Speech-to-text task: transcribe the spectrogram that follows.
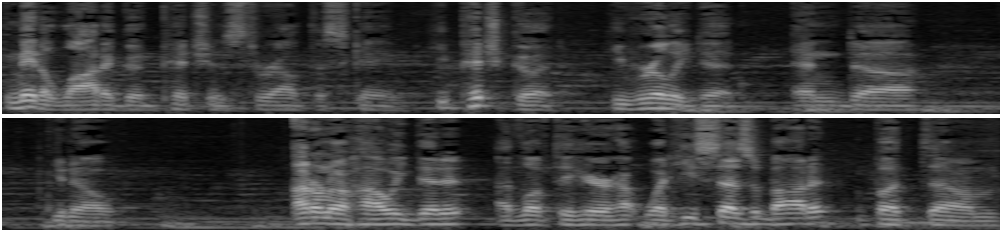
he made a lot of good pitches throughout this game. He pitched good. He really did. And uh, you know, I don't know how he did it. I'd love to hear how, what he says about it, but um,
